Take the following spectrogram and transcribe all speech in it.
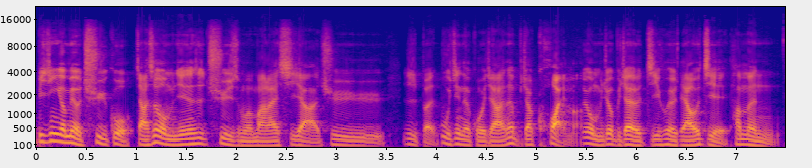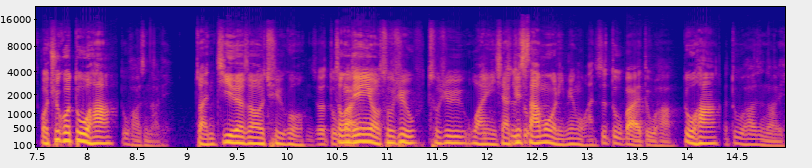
毕竟又没有去过。假设我们今天是去什么马来西亚、去日本附近的国家，那比较快嘛，所以我们就比较有机会了解他们。我去过杜哈，杜哈是哪里？转机的时候去过，你说杜中间有出去出去玩一下，去沙漠里面玩，是杜拜杜哈？杜哈，杜哈是哪里？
